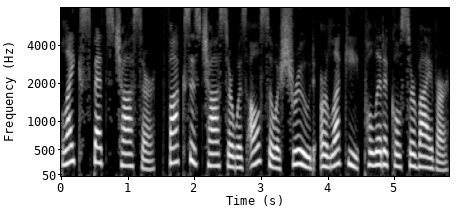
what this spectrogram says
Like Specht's Chaucer, Foxe's Chaucer was also a shrewd or lucky political survivor.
